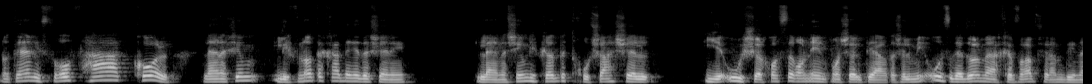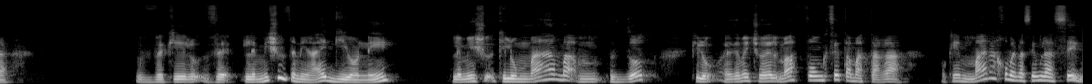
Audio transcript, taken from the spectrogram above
נותן להם לשרוף הכל. לאנשים לפנות אחד נגד השני, לאנשים לחיות בתחושה של ייאוש, של חוסר אונים כמו שתיארת, של מיאוס גדול מהחברה ושל המדינה. וכאילו, זה, למישהו זה נראה הגיוני? למישהו, כאילו מה, מה זאת, כאילו, אני תמיד שואל, מה פונקציית המטרה? אוקיי, מה אנחנו מנסים להשיג?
